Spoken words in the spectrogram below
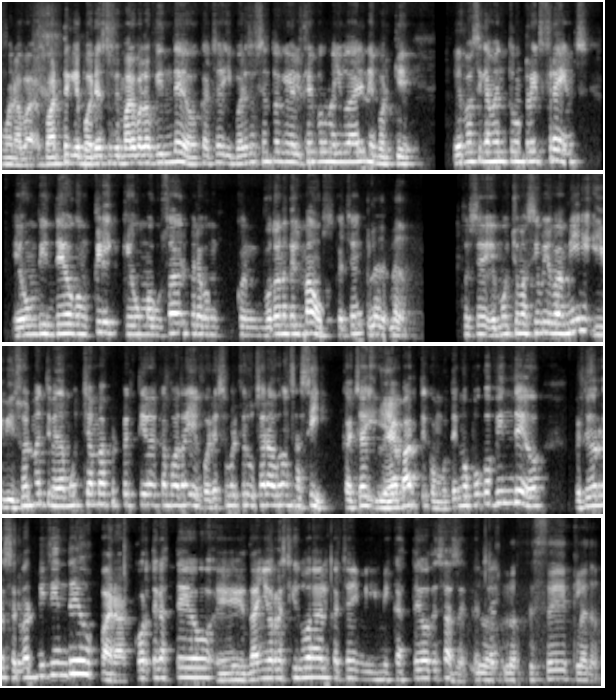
bueno, pa- aparte que por eso soy malo para los videos, ¿cachai? Y por eso siento que el Help me ayuda a N, porque es básicamente un raid frames, es un video con clic, que es un mouse over, pero con, con botones del mouse, ¿cachai? Claro, claro. Entonces es mucho más simple para mí y visualmente me da mucha más perspectiva del campo de batalla y por eso prefiero usar addons así, ¿cachai? Y aparte, como tengo pocos videos, prefiero reservar mis vindeos para corte casteo, eh, daño residual, ¿cachai? Mis, mis casteos deshacer, ¿cachai? Los, los TC, claro.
